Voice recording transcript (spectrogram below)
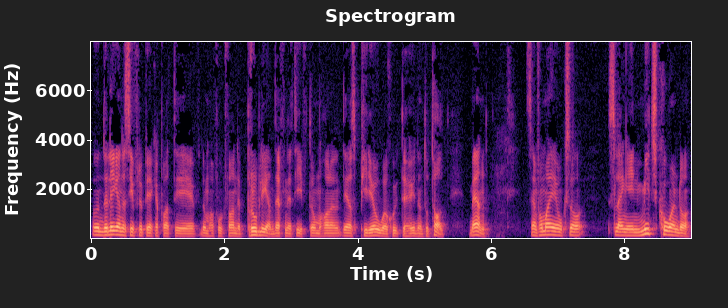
underliggande siffror pekar på att är, de har fortfarande problem definitivt. De har, deras PDO har skjutit höjden totalt. Men sen får man ju också slänga in Mitch Korn då,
